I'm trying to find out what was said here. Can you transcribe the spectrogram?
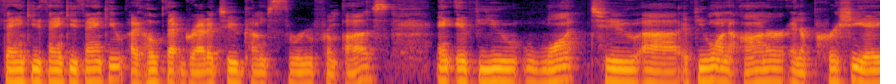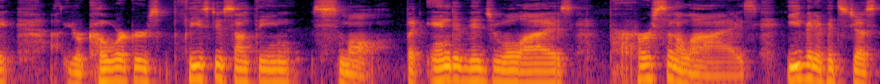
thank you, thank you, thank you. I hope that gratitude comes through from us. And if you want to, uh, if you want to honor and appreciate uh, your coworkers, please do something small, but individualized, personalized. Even if it's just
